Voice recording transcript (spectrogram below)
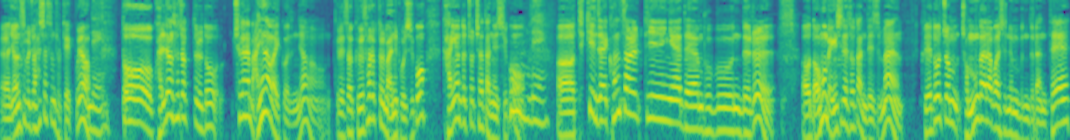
어, 연습을 좀 하셨으면 좋겠 고요. 음. 네. 또 관련 서적들도 최근에 많이 나와 있거든요. 그래서 그 서적들 많이 보시고 강연도 쫓아다니시고 음, 네. 어, 특히 이제 컨설팅에 대한 부분들을 어, 너무 맹신해서도 안 되지만 그래도 좀 전문가라고 하시는 분들한테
